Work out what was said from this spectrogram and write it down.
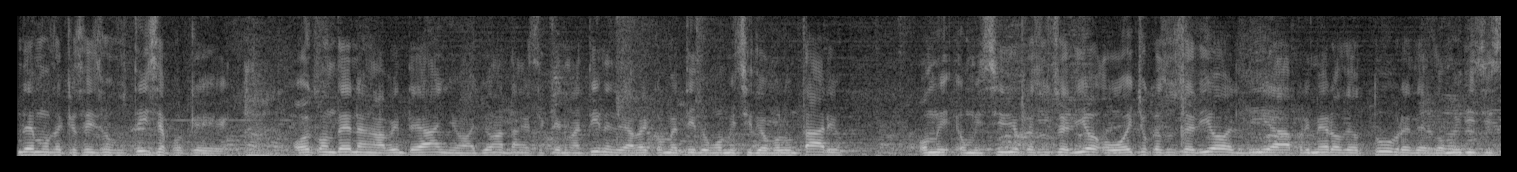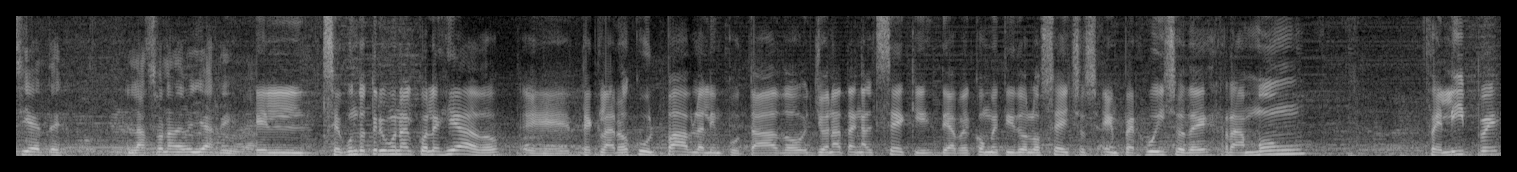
Entendemos de que se hizo justicia porque hoy condenan a 20 años a Jonathan Ezequiel Martínez de haber cometido un homicidio voluntario, homi- homicidio que sucedió o hecho que sucedió el día primero de octubre del 2017 en la zona de Villarriba. El segundo tribunal colegiado eh, declaró culpable al imputado Jonathan Alsequi de haber cometido los hechos en perjuicio de Ramón Felipe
